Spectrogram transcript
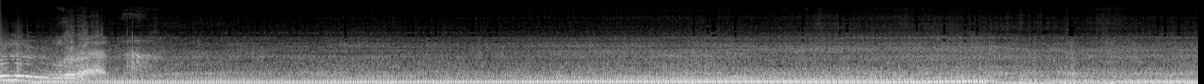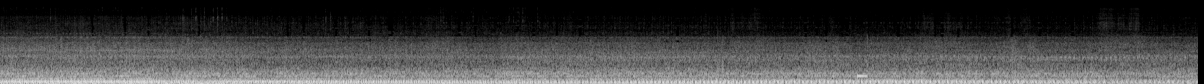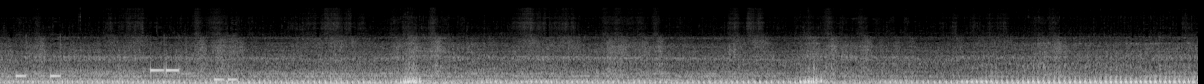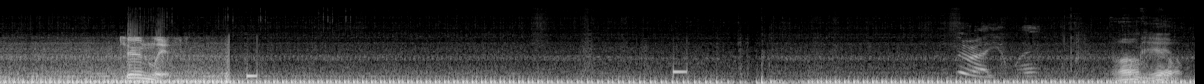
الغراب turn left. Where are you, mate? I'm here.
